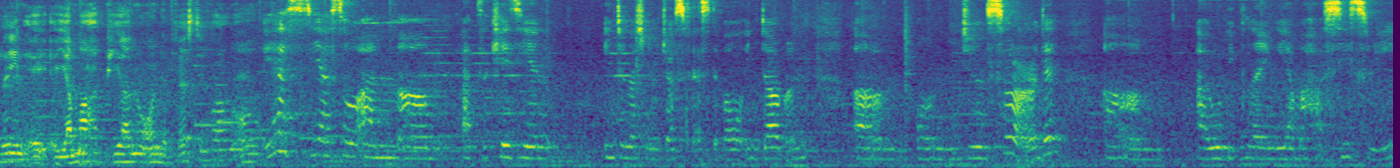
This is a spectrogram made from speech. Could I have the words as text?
playing a, a Yamaha piano on the festival or? Yes, yeah, so I'm um, at the KZN International Jazz Festival in Durban um, on June 3rd. Um, I will be playing Yamaha C3,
